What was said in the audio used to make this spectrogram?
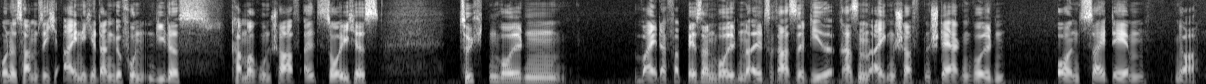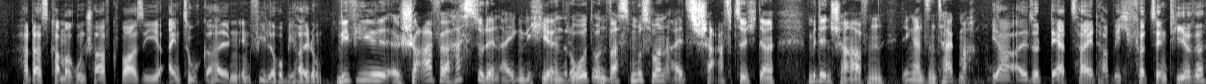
Und es haben sich einige dann gefunden, die das Kamerunschaf als solches züchten wollten, weiter verbessern wollten als Rasse, diese Rasseneigenschaften stärken wollten. Und seitdem ja, hat das Kamerunschaf quasi Einzug gehalten in viele Hobbyhaltung. Wie viele Schafe hast du denn eigentlich hier in Rot und was muss man als Schafzüchter mit den Schafen den ganzen Tag machen? Ja, also derzeit habe ich 14 Tiere,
